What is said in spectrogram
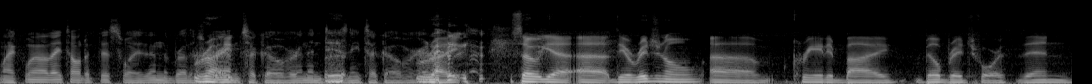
Like, well, they told it this way, then the Brothers Right. Grimm took over, and then Disney took over. Right. so yeah, uh, the original um, created by Bill Bridgeforth, then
